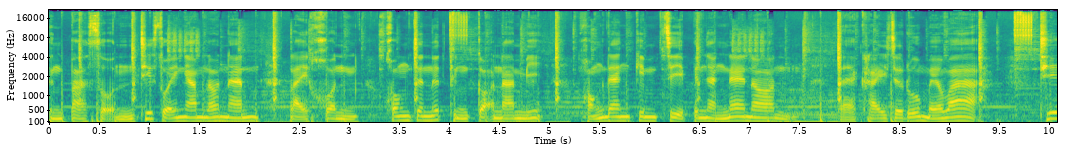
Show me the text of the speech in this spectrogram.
ถึงป่าสนที่สวยงามแล้วนั้น หลายคนคงจะนึกถึงเกาะนามิของแดงกิมจิเป็นอย่างแน่นอน แต่ใครจะรู้ไหมว่า ที่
